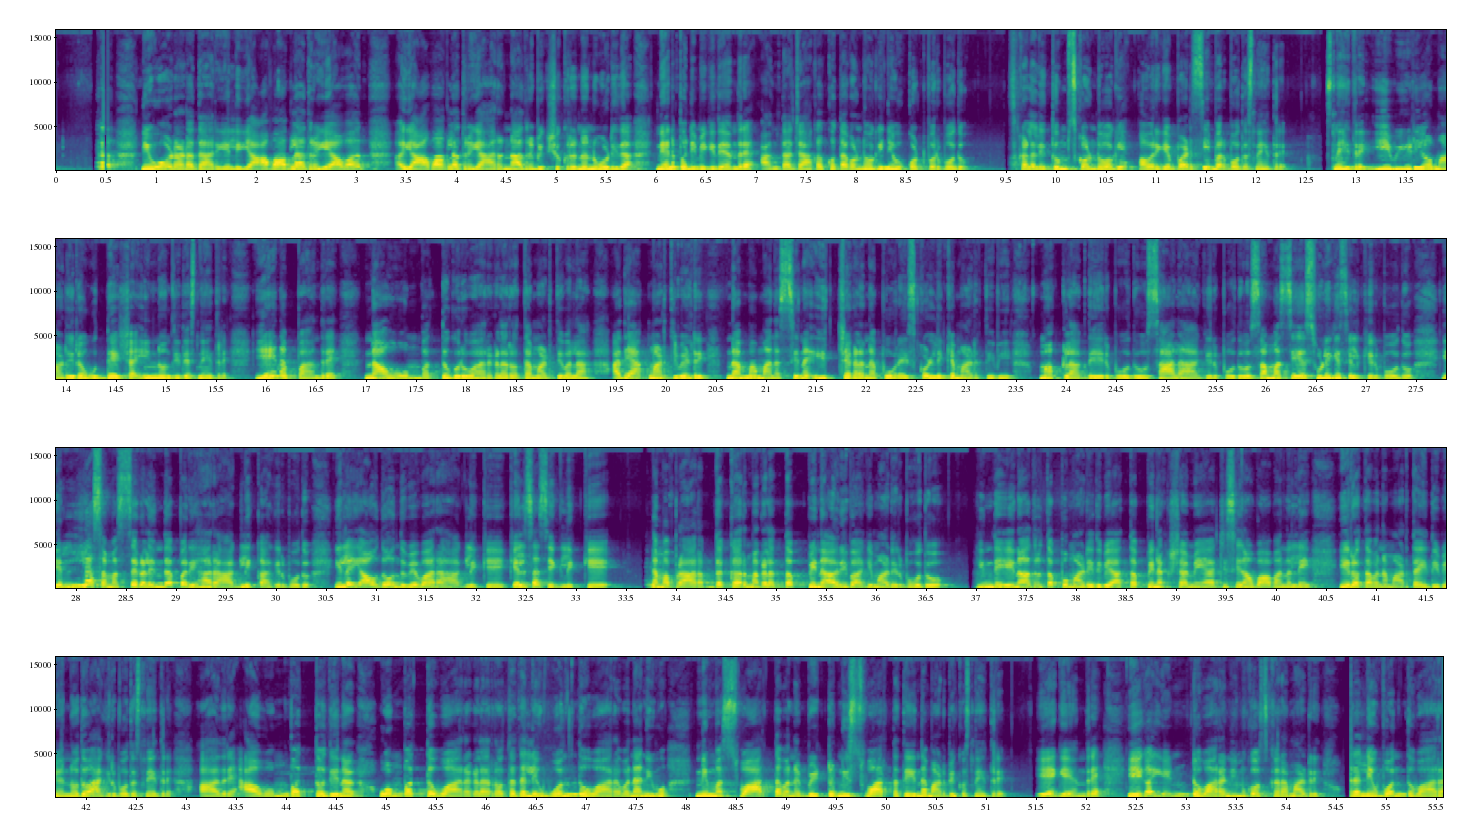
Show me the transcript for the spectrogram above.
ನೀವು ಓಡಾಡೋ ದಾರಿಯಲ್ಲಿ ಯಾವಾಗಲಾದರೂ ಯಾವ, ಯಾವಾಗಲಾದರೂ ಯಾರನ್ನಾದರೂ ಭಿಕ್ಷುಕರನ್ನು ನೋಡಿದ ನೆನಪು ನಿಮಗಿದೆ ಅಂದರೆ ಅಂಥ ಜಾಗಕ್ಕೂ ತಗೊಂಡು ಹೋಗಿ ನೀವು ಕೊಟ್ಟು ಬರ್ಬೋದು ಬಸ್ಗಳಲ್ಲಿ ತುಂಬಿಸ್ಕೊಂಡು ಹೋಗಿ ಅವರಿಗೆ ಬಡಿಸಿ ಬರ್ಬೋದು ಸ್ನೇಹಿತರೆ. ಸ್ನೇಹಿತರೆ, ಈ ವಿಡಿಯೋ ಮಾಡಿರೋ ಉದ್ದೇಶ ಇನ್ನೊಂದಿದೆ ಸ್ನೇಹಿತರೆ. ಏನಪ್ಪ ಅಂದರೆ, ನಾವು ಒಂಬತ್ತು ಗುರುವಾರಗಳ ವ್ರತ ಮಾಡ್ತೀವಲ್ಲ ಅದು ಯಾಕೆ ಮಾಡ್ತೀವಿ ಹೇಳ್ರಿ? ನಮ್ಮ ಮನಸ್ಸಿನ ಇಚ್ಛೆಗಳನ್ನು ಪೂರೈಸ್ಕೊಳ್ಳಿಕ್ಕೆ ಮಾಡ್ತೀವಿ. ಮಕ್ಕಳಾಗದೇ ಇರ್ಬೋದು, ಸಾಲ ಆಗಿರ್ಬೋದು, ಸಮಸ್ಯೆಯ ಸುಳಿಗೆ ಸಿಲುಕಿರ್ಬೋದು, ಎಲ್ಲ ಸಮಸ್ಯೆಗಳಿಂದ ಪರಿಹಾರ ಆಗಲಿಕ್ಕಾಗಿರ್ಬೋದು, ಇಲ್ಲ ಯಾವುದೋ ಒಂದು ವ್ಯವಹಾರ ಆಗಲಿಕ್ಕೆ, ಕೆಲಸ ಸಿಗಲಿಕ್ಕೆ, ನಮ್ಮ ಪ್ರಾರಬ್ಧ ಕರ್ಮಗಳ ತಪ್ಪಿನ ಅರಿವಾಗಿ ಮಾಡಿರಬಹುದು ಹಿಂದೆ ಏನಾದರೂ ತಪ್ಪು ಮಾಡಿದ್ದೀವಿ ಆ ತಪ್ಪಿನ ಕ್ಷಮೆ ಯಾಚಿಸಿ ನಾವು ಭಾವನಲ್ಲಿ ಈ ವ್ರತವನ್ನು ಮಾಡ್ತಾ ಇದ್ದೀವಿ ಅನ್ನೋದು ಆಗಿರ್ಬೋದು ಸ್ನೇಹಿತರೆ. ಆದರೆ ಆ ಒಂಬತ್ತು ದಿನ, ಒಂಬತ್ತು ವಾರಗಳ ವ್ರತದಲ್ಲಿ ಒಂದು ವಾರವನ್ನು ನೀವು ನಿಮ್ಮ ಸ್ವಾರ್ಥವನ್ನು ಬಿಟ್ಟು ನಿಸ್ವಾರ್ಥತೆಯಿಂದ ಮಾಡಬೇಕು ಸ್ನೇಹಿತರೆ. ಹೇಗೆ ಅಂದರೆ, ಈಗ ಎಂಟು ವಾರ ನಿಮಗೋಸ್ಕರ ಮಾಡಿರಿ. ಅದರಲ್ಲಿ ಒಂದು ವಾರ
